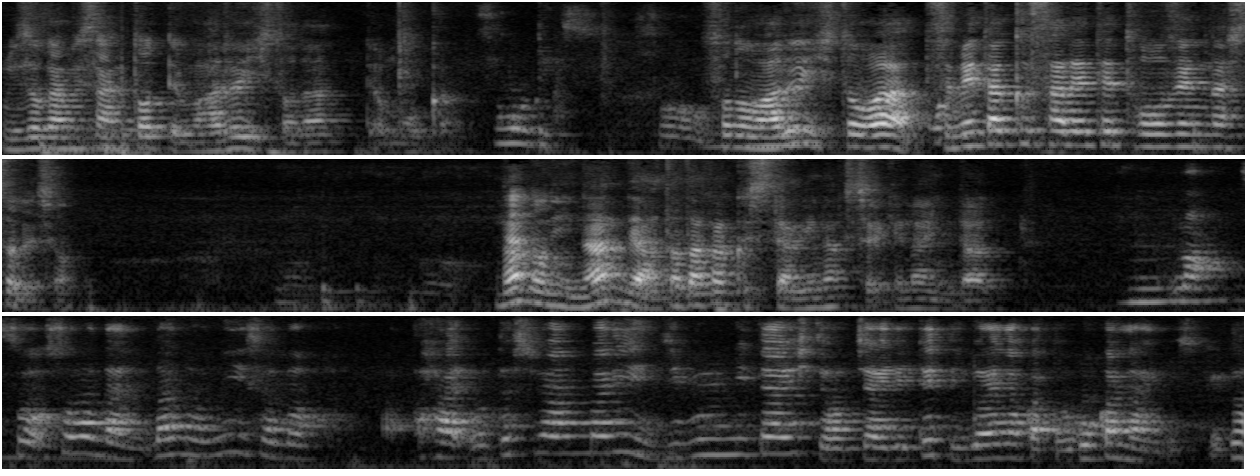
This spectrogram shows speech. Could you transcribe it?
溝上さんにとって悪い人だって思うから。そうですその悪い人は冷たくされて当然な人でしょ。なのになんで温かくしてあげなくちゃいけないんだ。まあそうそうなんなのにそのはい私はあんまり自分に対してお茶入れてって言われなかったら動かないんですけど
